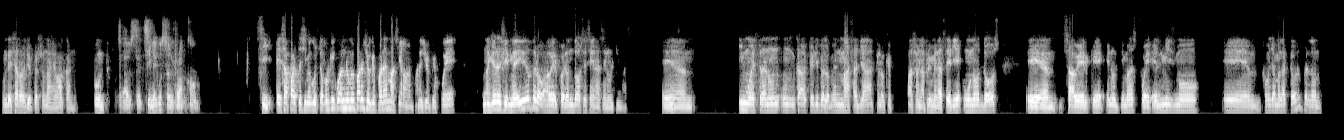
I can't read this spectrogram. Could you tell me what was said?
un desarrollo de personaje bacano. Punto. O sea, ¿a usted sí le gustó el rom-com? Sí, esa parte sí me gustó porque igual no me pareció que fuera demasiado, me pareció que fue, no quiero decir medido, pero a ver, fueron dos escenas en últimas. Eh, mm. Y muestran un, un character development más allá que lo que pasó en la primera serie. Uno, dos, eh, saber que en últimas fue el mismo, eh, ¿cómo se llama el actor? Perdón,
